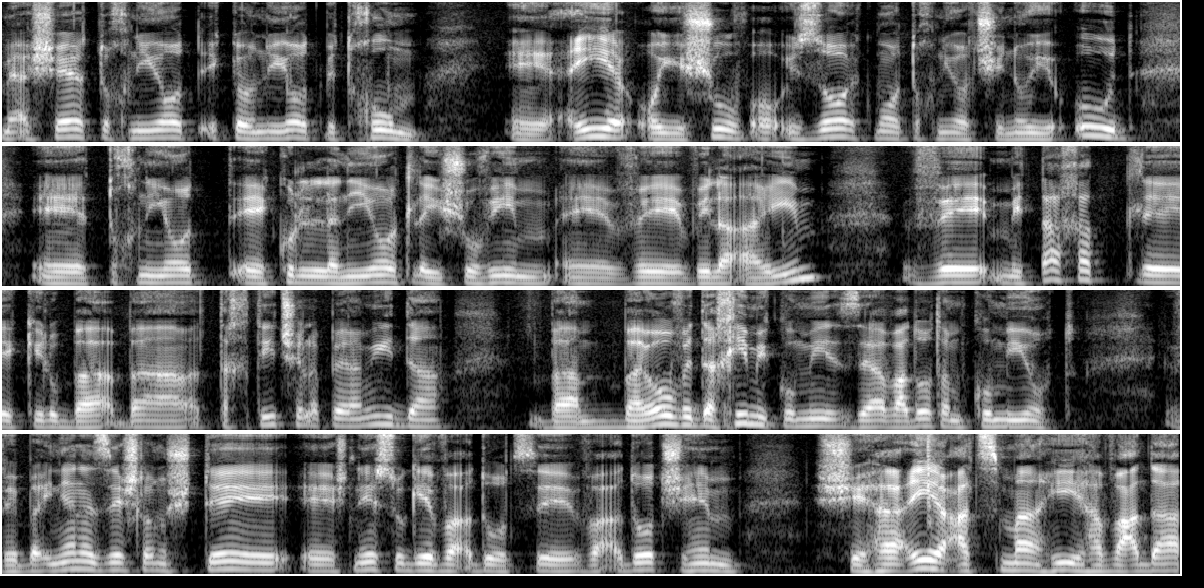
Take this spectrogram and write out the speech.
מאשרת תוכניות עקרוניות בתחום אה, עיר או יישוב או אזור, כמו תוכניות שינוי ייעוד, אה, תוכניות אה, כוללניות ליישובים ולערים, ומתחת, כאילו בתחתית של הפירמידה, ברובד הכי מקומי זה הוועדות המקומיות. ובעניין הזה יש לנו שתי, שני סוגי ועדות, זה ועדות שהן, שהעיר עצמה היא הוועדה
